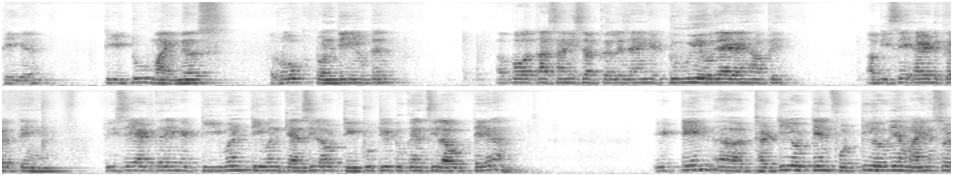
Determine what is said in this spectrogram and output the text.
ठीक है। टी टू माइनस रोक ट्वेंटी न्यूटन। अब बहुत आसानी से आप कर ले जाएँगे। टू ए हो जाएगा यहाँ पे। अब इसे ऐड करते हैं। तो इसे ऐड करेंगे T one T one cancel out T two T two cancel out ठीक है ना? ये टेन थर्टी और टेन फोर्टी हो गया माइनस और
